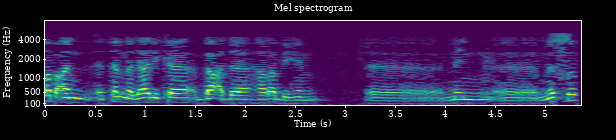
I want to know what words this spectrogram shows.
طبعا تم ذلك بعد هربهم آه، من آه، مصر.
